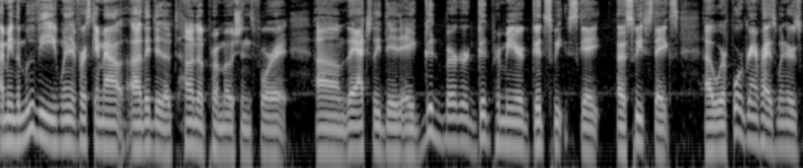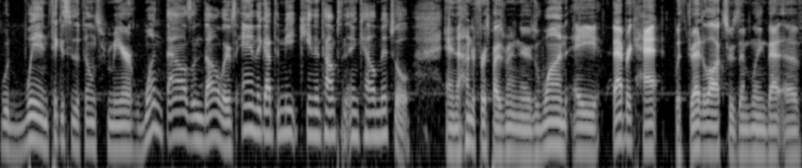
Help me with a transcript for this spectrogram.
I mean, the movie when it first came out, uh, they did a ton of promotions for it. Um, they actually did a good burger, good premiere, good sweepskate, uh, sweepstakes, uh, where four grand prize winners would win tickets to the film's premiere, one thousand dollars, and they got to meet Kenan Thompson and Kel Mitchell. And the hundred first prize winners won a fabric hat with dreadlocks resembling that of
